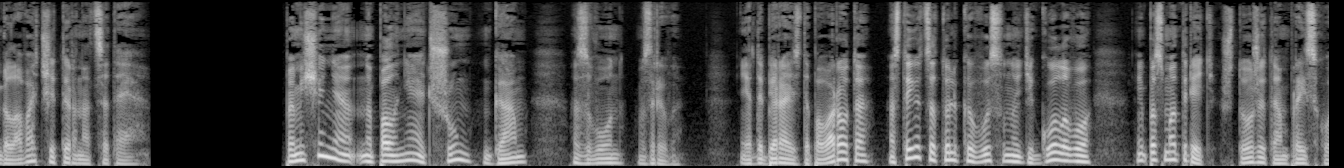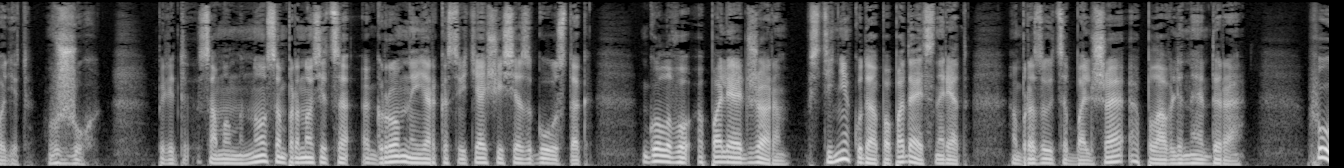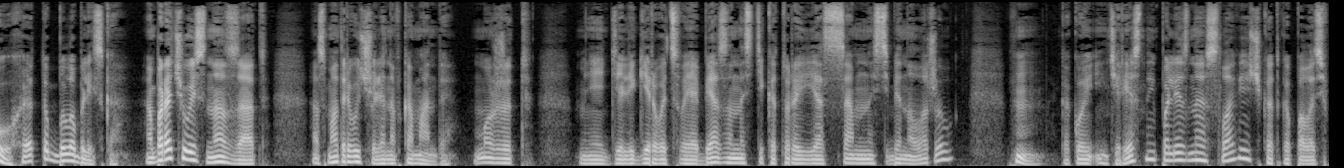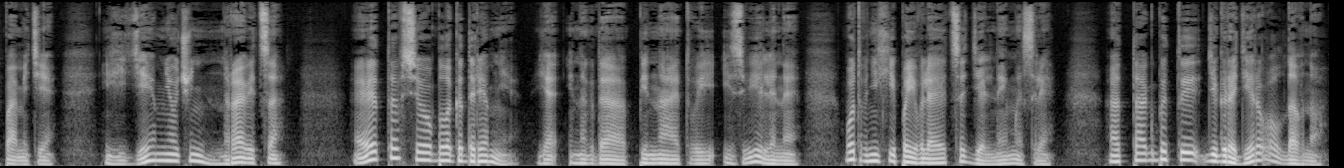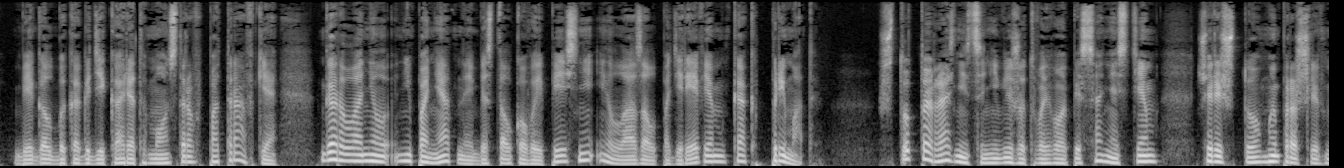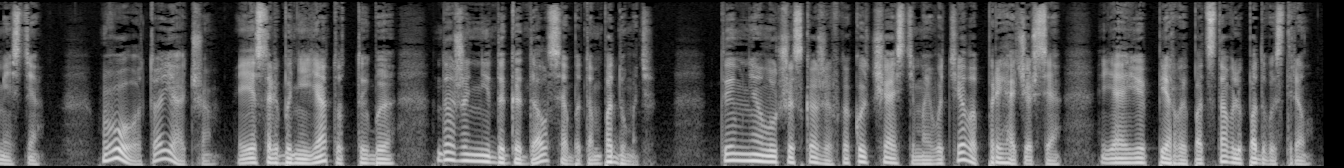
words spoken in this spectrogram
Глава 14 Помещение наполняет шум, гам, звон, взрывы. Я добираюсь до поворота, остается только высунуть голову и посмотреть, что же там происходит. Вжух! Перед самым носом проносится огромный ярко светящийся сгусток. Голову опаляет жаром. В стене, куда попадает снаряд, образуется большая оплавленная дыра. Фух, это было близко. Оборачиваясь назад, осматриваю членов команды. Может, мне делегировать свои обязанности, которые я сам на себе наложил? Хм, какое интересное и полезное словечко откопалось в памяти. Идея мне очень нравится. Это все благодаря мне. Я иногда пинаю твои извилины, вот в них и появляются дельные мысли. А так бы ты деградировал давно. Бегал бы, как дикарь от монстров по травке, горланил непонятные бестолковые песни и лазал по деревьям, как примат. Что-то разницы не вижу твоего описания с тем, через что мы прошли вместе. Вот, а я о чем? Если бы не я, то ты бы даже не догадался об этом подумать. Ты мне лучше скажи, в какой части моего тела прячешься? Я ее первой подставлю под выстрел.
